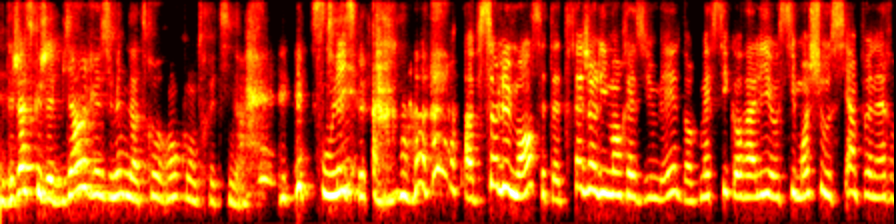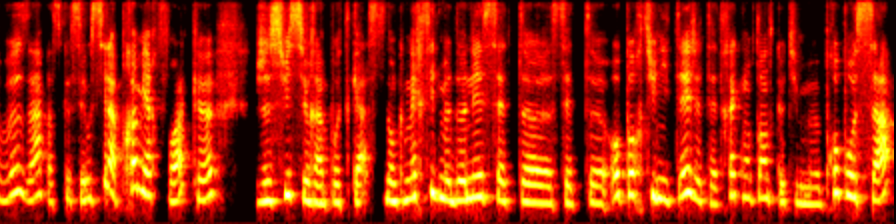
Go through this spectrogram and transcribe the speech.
déjà, est-ce que j'ai bien résumé notre rencontre, Tina? Oui, absolument. C'était très joliment résumé. Donc, merci Coralie aussi. Moi, je suis aussi un peu nerveuse hein, parce que c'est aussi la première fois que je suis sur un podcast. Donc, merci de me donner cette, euh, cette euh, opportunité. J'étais très contente que tu me proposes ça.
